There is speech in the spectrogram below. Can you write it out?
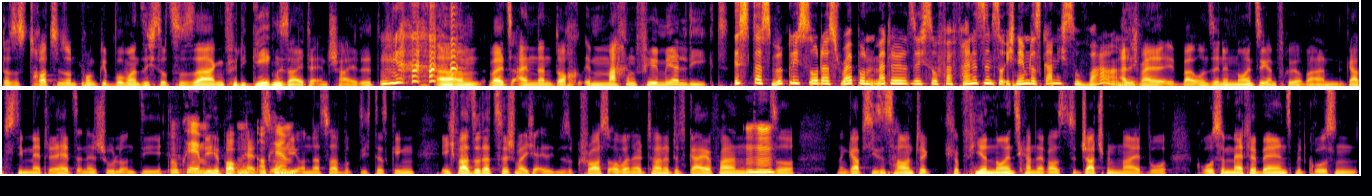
dass es trotzdem so einen Punkt gibt, wo man sich sozusagen für die Gegenseite entscheidet, ähm, weil es einem dann doch im Machen viel mehr liegt. Ist das wirklich so, dass Rap und Metal sich so verfeindet sind? So, ich nehme das gar nicht so wahr. Also ich meine, bei uns in den 90ern früher waren, gab es die Metalheads in der Schule und die, Okay. und die Hip-Hop-Heads Okay. irgendwie und das war wirklich, das ging, ich war so dazwischen, weil ich eben so Crossover und Alternative geil fand Mhm. und so. Dann gab es diesen Soundtrack, ich glaube 94 kam der raus zu Judgment Night, wo große Metal-Bands mit großen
